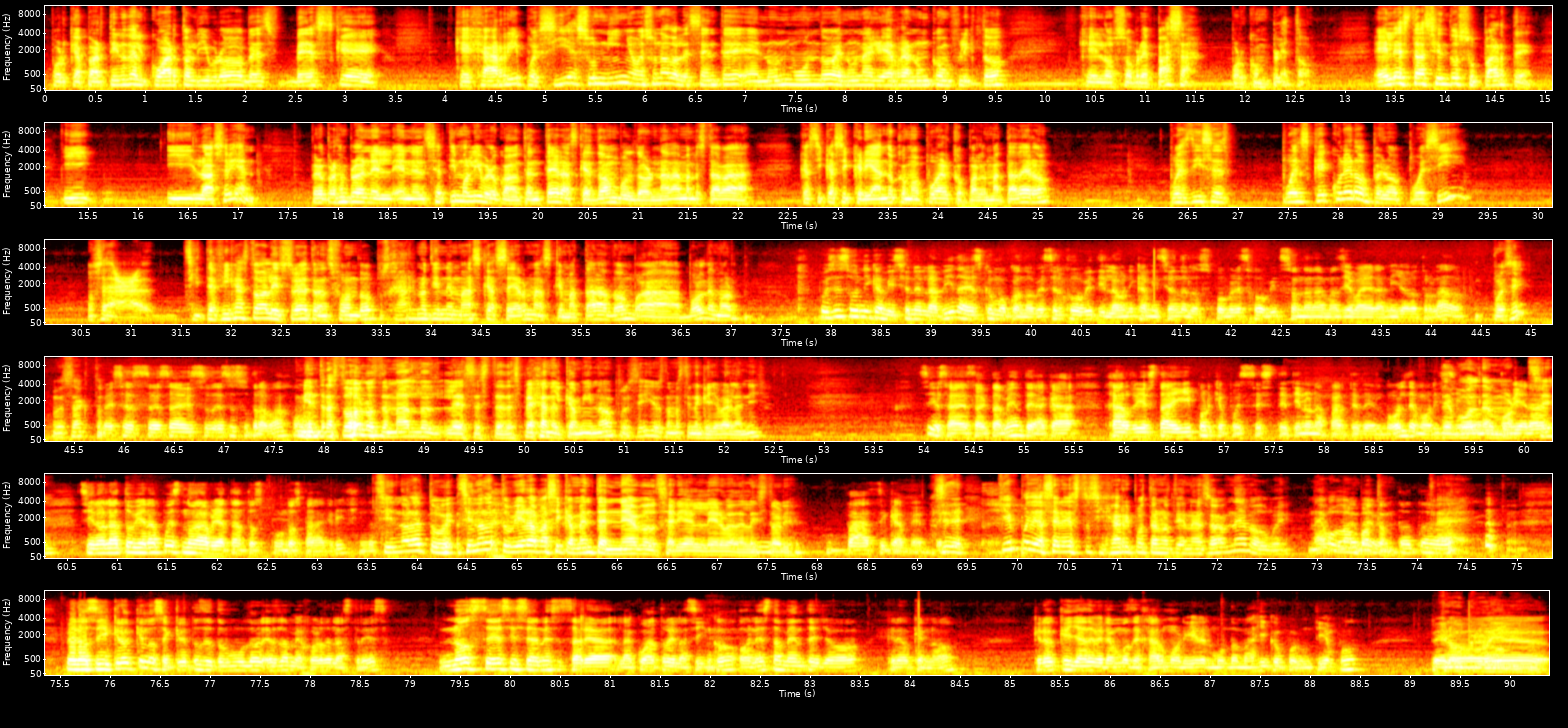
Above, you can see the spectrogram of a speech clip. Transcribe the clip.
Porque a partir del cuarto libro ves, ves que, que Harry, pues sí, es un niño, es un adolescente en un mundo, en una guerra, en un conflicto que lo sobrepasa por completo. Él está haciendo su parte y y lo hace bien. Pero por ejemplo, en el, en el séptimo libro, cuando te enteras que Dumbledore nada más lo estaba casi casi criando como puerco para el matadero, pues dices, pues qué culero, pero pues sí. O sea, si te fijas toda la historia de trasfondo, pues Harry no tiene más que hacer más que matar a, Dom a Voldemort. Pues es su única misión en la vida, es como cuando ves el Hobbit y la única misión de los pobres Hobbits son nada más llevar el anillo al otro lado. Pues sí. Exacto. Ese es, ese es su trabajo. Mientras todos los demás les, este, despejan el camino, pues sí, ellos nada más tienen que llevar el anillo. Sí, o sea, exactamente. Acá Harry está ahí porque pues este tiene una parte del Voldemort. de si Voldemort, no Si no la tuviera, pues no habría tantos puntos para Gryffindor. Si no la, si no la tuviera, básicamente Neville sería el héroe de la historia. Básicamente. ¿quién puede hacer esto si Harry Potter no tiene eso? Neville, güey. Neville Longbottom. Pero sí, creo que Los Secretos de Dumbledore es la mejor de las tres. No sé si sea necesaria la 4 y la 5. Honestamente yo creo que no. Creo que ya deberíamos dejar morir el mundo mágico por un tiempo. Pero eh,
